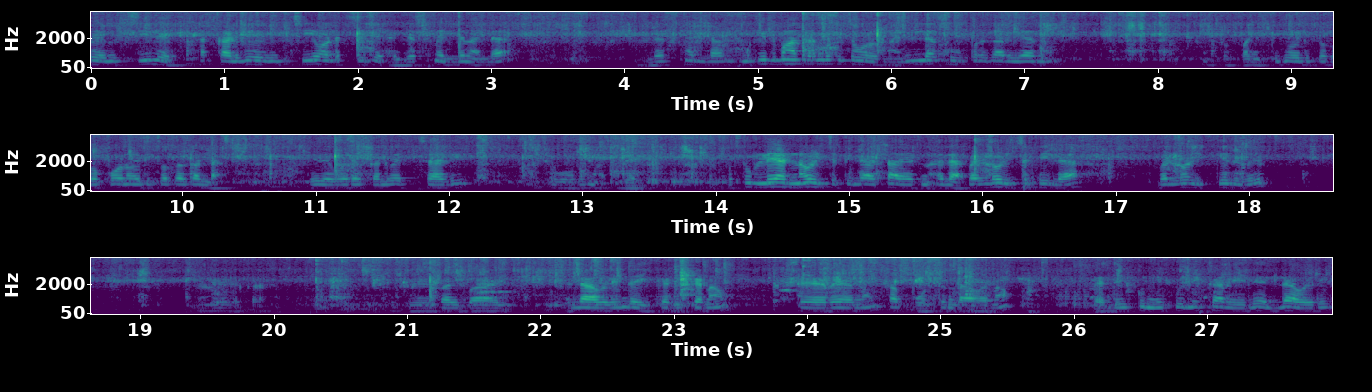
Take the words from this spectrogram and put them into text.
വേവിച്ചില്ലേ? തക്കാളി വേവിച്ച് ഉടച്ചില്ലേ അതിന്റെ സ്മെല്ല് നല്ല നല്ല സ്മെല്ലാണ് നമുക്കിത് മാത്രം കൂട്ടി നല്ല സൂപ്പർ കറിയാണ്. പണിക്ക് ജോലിക്കൊക്കെ പോണവർക്കൊക്കെ കണ്ട. ഇതേപോലെയൊക്കെ വെച്ചാൽ ചോറ് മതി ഇപ്പോൾ തുള്ളി എണ്ണ ഒഴിച്ചിട്ടില്ല കേട്ടോ അല്ല വെള്ളം ഒഴിച്ചിട്ടില്ല. വെള്ളം ഒഴിക്കരുത്. ബൈ ബൈ എല്ലാവരും ലൈക്ക് അടിക്കണം ഷെയർ ചെയ്യണം സപ്പോർട്ട് ഉണ്ടാവണം. എന്റെ ഈ കുഞ്ഞി കുഞ്ഞി കറിയിൽ എല്ലാവരും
